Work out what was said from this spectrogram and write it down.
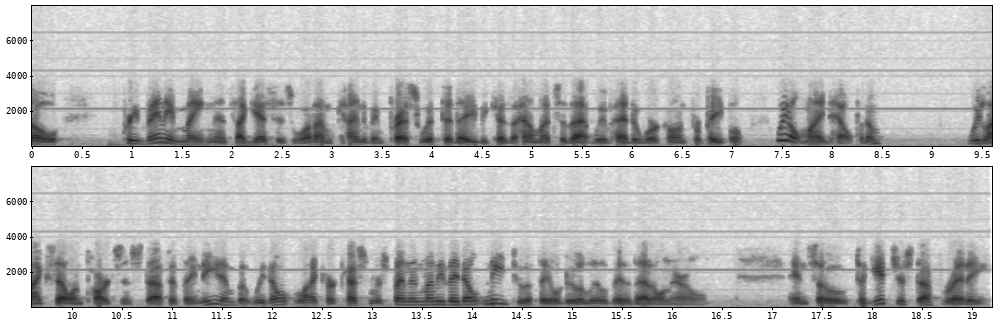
So, preventive maintenance, I guess, is what I'm kind of impressed with today because of how much of that we've had to work on for people. We don't mind helping them. We like selling parts and stuff if they need them, but we don't like our customers spending money they don't need to if they'll do a little bit of that on their own. And so, to get your stuff ready,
